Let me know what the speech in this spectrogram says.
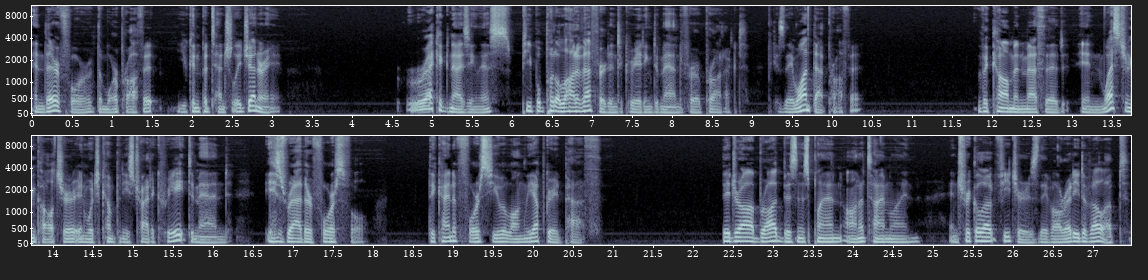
and therefore the more profit you can potentially generate. Recognizing this, people put a lot of effort into creating demand for a product because they want that profit. The common method in Western culture in which companies try to create demand is rather forceful. They kind of force you along the upgrade path. They draw a broad business plan on a timeline and trickle out features they've already developed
